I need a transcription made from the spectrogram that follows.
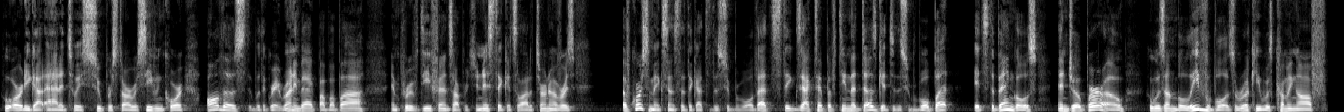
who already got added to a superstar receiving corps all those with a great running back blah blah blah improved defense opportunistic it's a lot of turnovers. Of course it makes sense that they got to the Super Bowl. That's the exact type of team that does get to the Super Bowl but it's the Bengals. And Joe Burrow who was unbelievable as a rookie, was coming off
